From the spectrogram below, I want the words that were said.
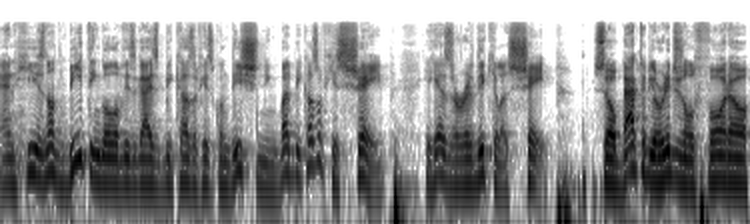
And he is not beating all of these guys because of his conditioning, but because of his shape. He has a ridiculous shape. So back to the original photo,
